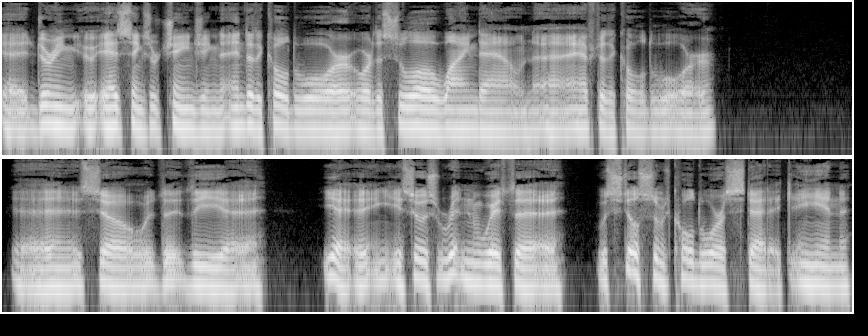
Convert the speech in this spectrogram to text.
uh, during, as things were changing, the end of the Cold War or the slow wind down uh, after the Cold War. Uh, so the the uh, yeah, uh, so it's written with uh, with still some Cold War aesthetic, and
